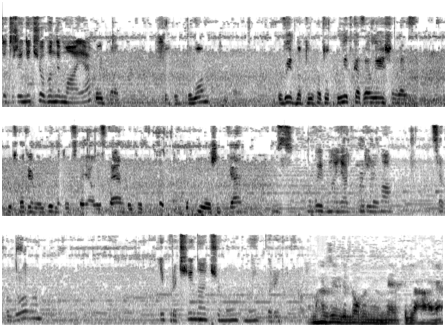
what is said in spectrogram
Тут вже нічого немає. видно, що тут було. Видно, тут, тут плитка залишилась. Тут ходили люди, тут стояли стенди, тут, було життя. Видно, як горіла ця будова. І причина, чому ми переїхали. Магазин відновленню не підлягає.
